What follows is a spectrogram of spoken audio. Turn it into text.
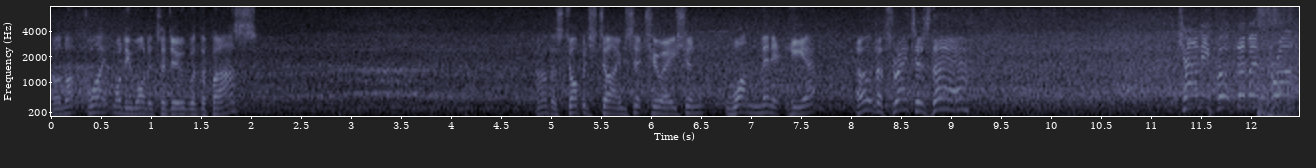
Well, not quite what he wanted to do with the pass. Well, the stoppage time situation. One minute here. Oh, the threat is there. Can he put them in front?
